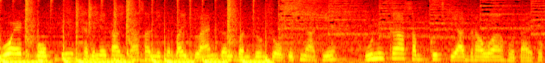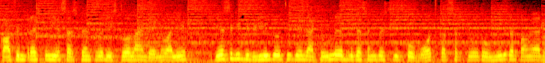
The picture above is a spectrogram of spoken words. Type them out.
वो एक प्रॉपर्टी ठगने का झांसा लेकर भाई ब्लाइंड गर्ल बन के उनके ऑफ़िस में आती है। उनका सब कुछ याद धरा हुआ होता है। तो काफ़ी इंटरेस्टिंग ये सस्पेंस वाली स्टोरी लाइन रहने वाली है। ये सीरीज़ रिलीज़ हो चुकी है, जाके उल्लू एप्लीकेशन पे सीरीज़ को वॉच कर सकते हो। तो उम्मीद करता हूँ यार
